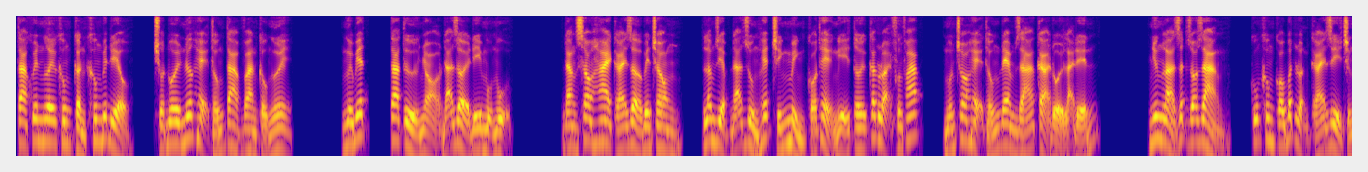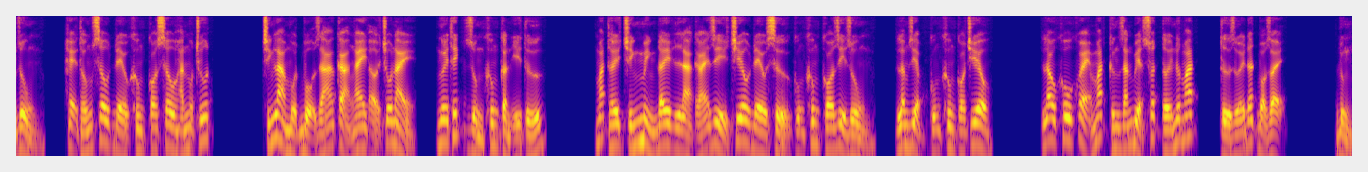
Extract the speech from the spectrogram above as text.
Ta khuyên ngươi không cần không biết điều, chuột đuôi nước hệ thống ta van cầu ngươi. Ngươi biết, ta từ nhỏ đã rời đi mụ mụ. Đằng sau hai cái giờ bên trong, lâm diệp đã dùng hết chính mình có thể nghĩ tới các loại phương pháp, muốn cho hệ thống đem giá cả đổi lại đến nhưng là rất rõ ràng, cũng không có bất luận cái gì chứng dụng, hệ thống sâu đều không có sâu hắn một chút. Chính là một bộ giá cả ngay ở chỗ này, ngươi thích dùng không cần ý tứ. Mắt thấy chính mình đây là cái gì chiêu đều xử cũng không có gì dùng, lâm diệp cũng không có chiêu. Lau khô khỏe mắt cứng rắn biệt xuất tới nước mắt, từ dưới đất bỏ dậy. Đúng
